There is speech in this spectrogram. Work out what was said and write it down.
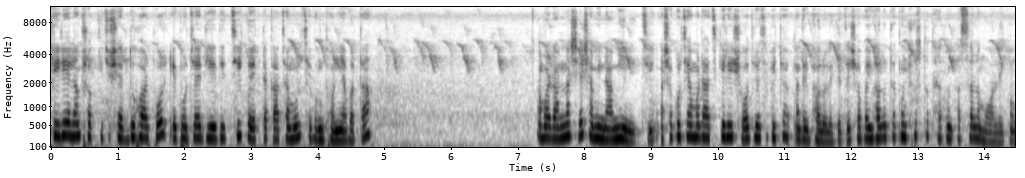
ফিরে এলাম সব কিছু সেদ্ধ হওয়ার পর এ পর্যায়ে দিয়ে দিচ্ছি কয়েকটা কাঁচামরিচ এবং ধনিয়া পাতা। আমার রান্না শেষ, আমি নামিয়ে নিচ্ছি। আশা করছি আমার আজকের এই সহজ রেসিপিটা আপনাদের ভালো লেগেছে। সবাই ভালো থাকুন, সুস্থ থাকুন। আসসালামু আলাইকুম।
